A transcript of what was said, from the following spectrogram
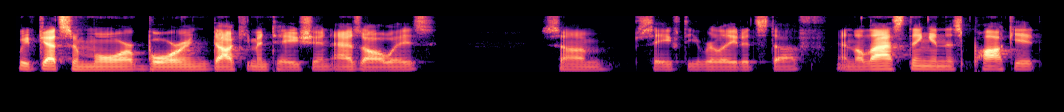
We've got some more boring documentation, as always, some safety related stuff. And the last thing in this pocket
